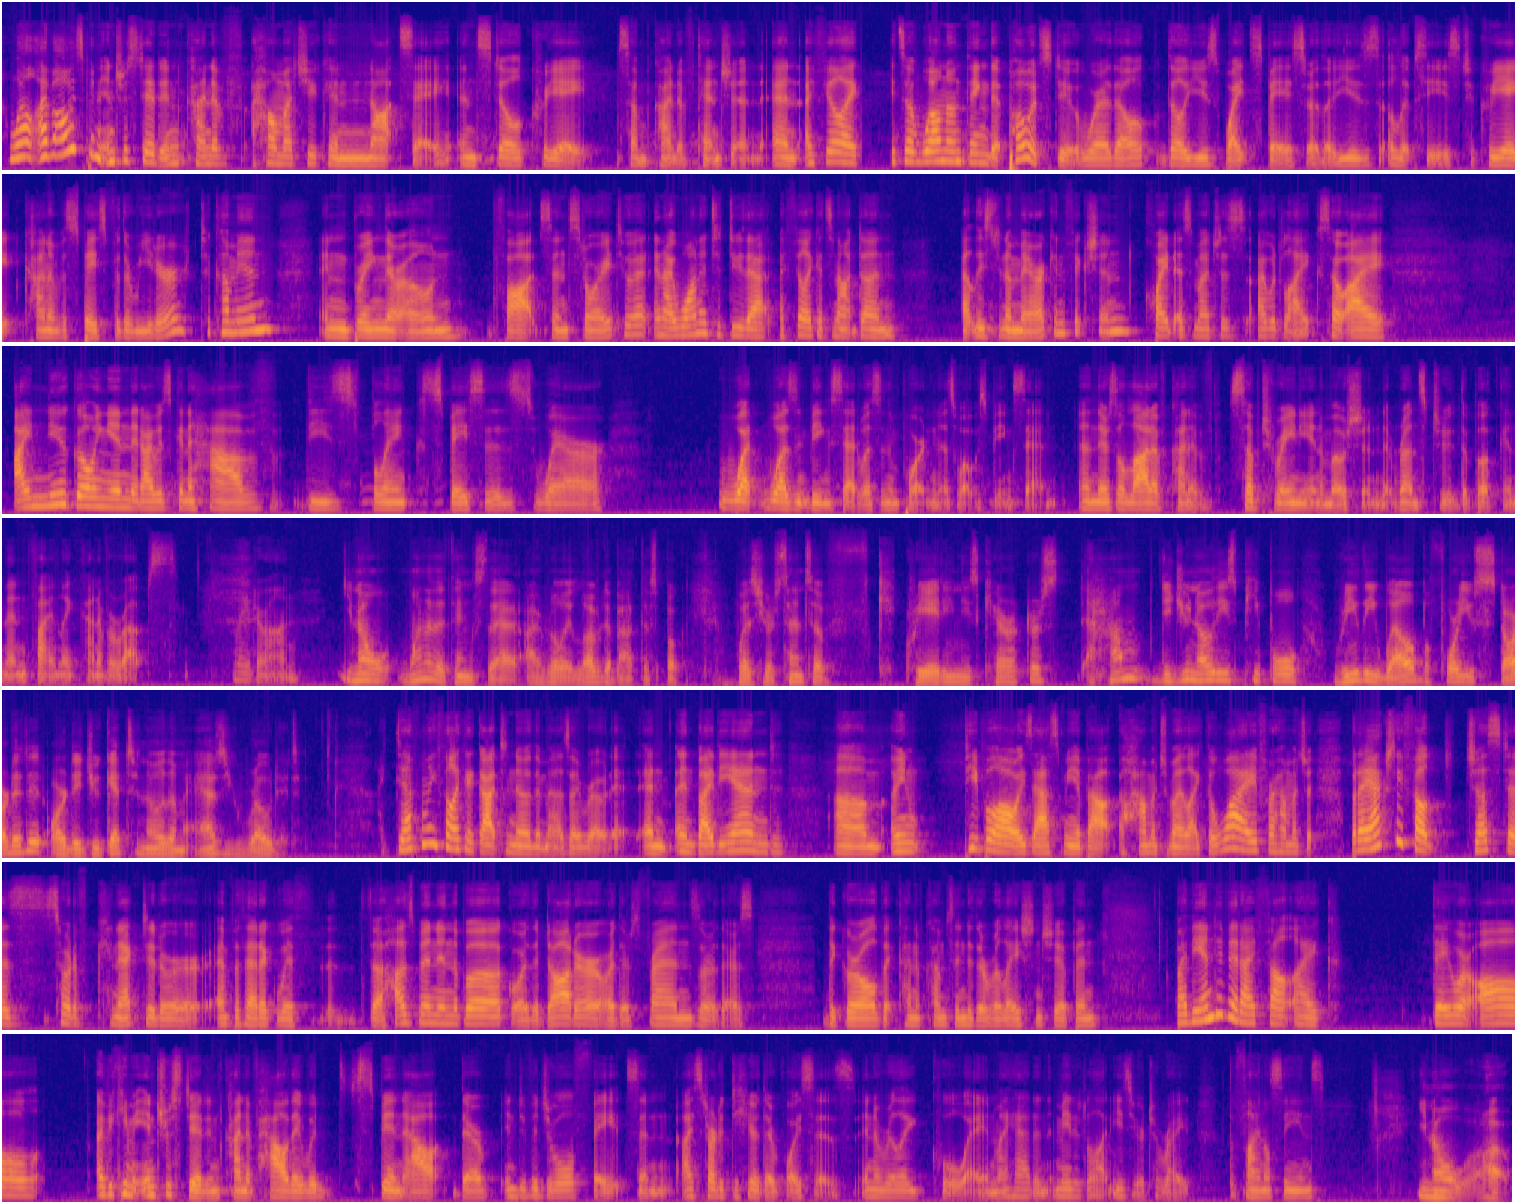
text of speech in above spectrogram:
Well, I've always been interested in kind of how much you can not say and still create some kind of tension. And I feel like it's a well-known thing that poets do where they'll they'll use white space or they'll use ellipses to create kind of a space for the reader to come in and bring their own thoughts and story to it. And I wanted to do that. I feel like it's not done at least in American fiction quite as much as I would like. So I I knew going in that I was going to have these blank spaces where what wasn't being said was as important as what was being said. And there's a lot of kind of subterranean emotion that runs through the book and then finally kind of erupts later on. You know, one of the things that I really loved about this book was your sense of creating these characters. How did you know these people really well before you started it, or did you get to know them as you wrote it? I definitely felt like I got to know them as I wrote it, and and by the end, um, I mean people always ask me about how much am I like the wife or how much, but I actually felt just as sort of connected or empathetic with the husband in the book or the daughter or there's friends or there's the girl that kind of comes into their relationship. And by the end of it, I felt like they were all, I became interested in kind of how they would spin out their individual fates. And I started to hear their voices in a really cool way in my head, and it made it a lot easier to write the final scenes. You know, uh,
